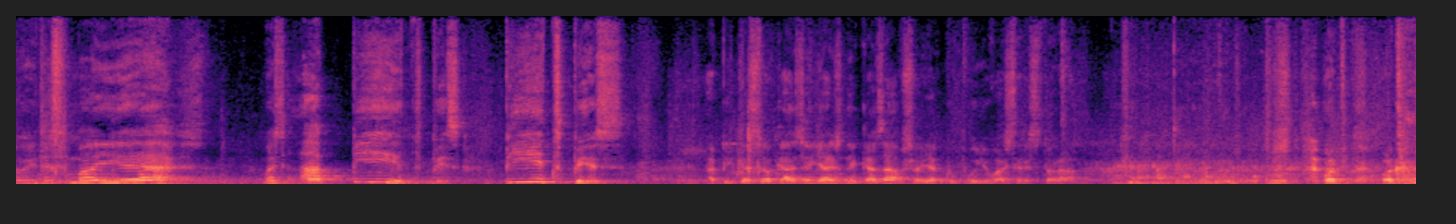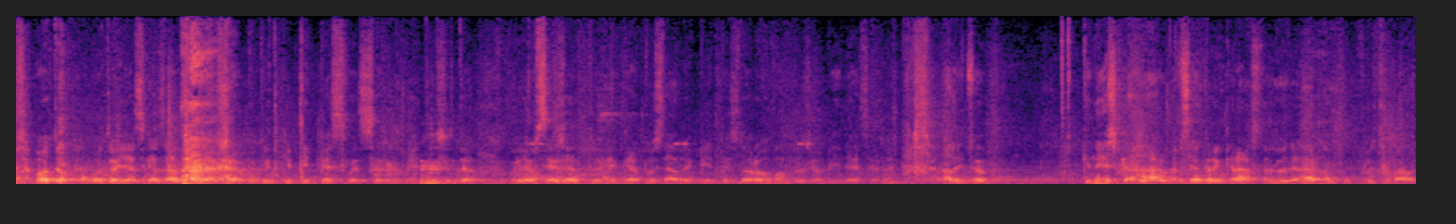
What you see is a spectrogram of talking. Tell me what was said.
То йде моє. А підпис, підпис. А Пікассо каже, я ж не казав, що я купую ваш ресторан. От, от, от, от, я сказав, що я ще буду таки підписуватися, розумієте, то, я все жартую. Я поставлю підпис, дорого вам дуже обійдеться. Але що, книжка гарна, все прекрасно, люди гарно попрацювали.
